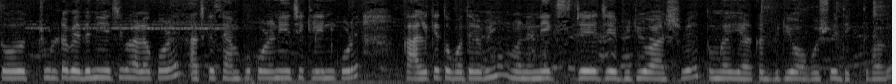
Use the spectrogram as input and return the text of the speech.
তো চুলটা বেঁধে নিয়েছি ভালো করে। আজকে শ্যাম্পু করে নিয়েছি, ক্লিন করে। কালকে তোমাদের আমি মানে নেক্সট ডে যে ভিডিও আসবে, তোমরা হেয়ার কাট ভিডিও অবশ্যই দেখতে পাবে।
